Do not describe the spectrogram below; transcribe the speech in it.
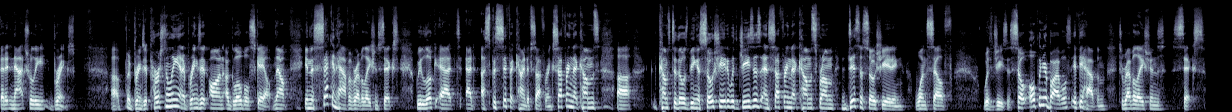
that it naturally brings. Uh, it brings it personally and it brings it on a global scale. Now, in the second half of Revelation 6, we look at, at a specific kind of suffering, suffering that comes uh, comes to those being associated with Jesus and suffering that comes from disassociating oneself with Jesus. So open your Bibles, if you have them, to Revelations 6.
